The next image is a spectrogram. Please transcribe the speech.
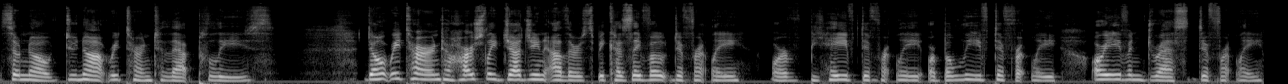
So, no, do not return to that, please. Don't return to harshly judging others because they vote differently or behave differently or believe differently or even dress differently.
